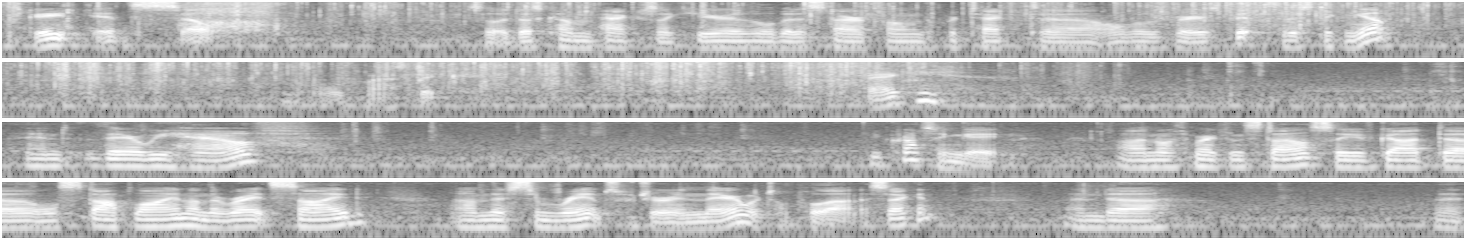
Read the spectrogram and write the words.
the gate itself. So it does come packaged like here, a little bit of styrofoam to protect uh, all those various bits that are sticking out. Old plastic baggie. And there we have the crossing gate. Uh, North American style, so you've got uh, a little stop line on the right side. Um, there's some ramps which are in there, which I'll pull out in a second. And uh, that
